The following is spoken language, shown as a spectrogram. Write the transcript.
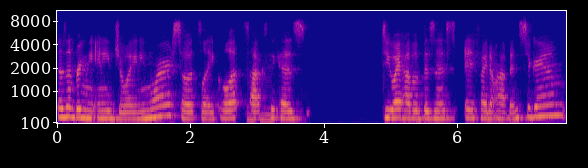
doesn't bring me any joy anymore. So it's like, well, that sucks Mhm. because do I have a business if I don't have Instagram?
